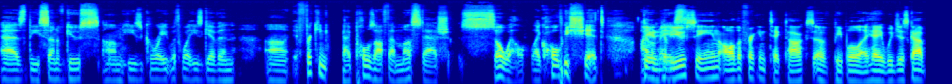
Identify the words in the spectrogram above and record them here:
as the son of Goose. Um, he's great with what he's given. Uh, freaking guy pulls off that mustache so well. Like holy shit, I'm Dude, have you seen all the freaking TikToks of people like, hey, we just got,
